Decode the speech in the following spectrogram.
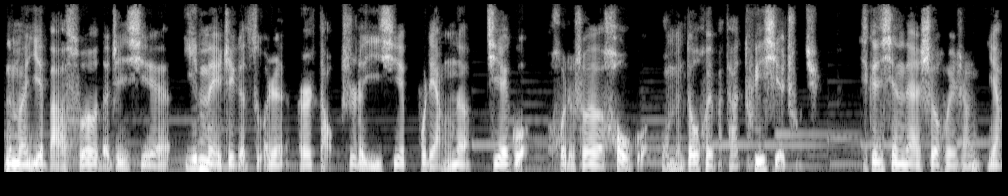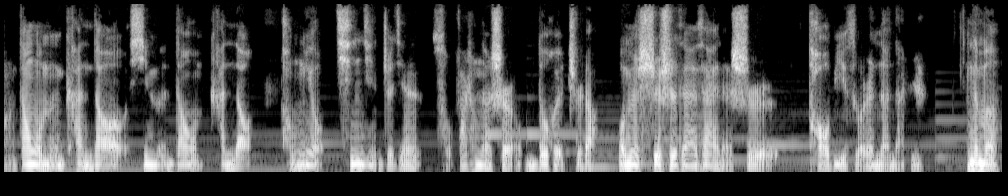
那么，也把所有的这些因为这个责任而导致的一些不良的结果或者说后果，我们都会把它推卸出去。跟现在社会上一样，当我们看到新闻，当我们看到朋友、亲戚之间所发生的事儿，我们都会知道，我们实实在在的是。逃避责任的男人，那么，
